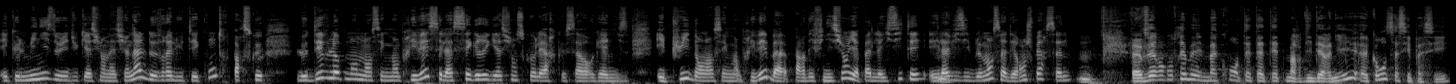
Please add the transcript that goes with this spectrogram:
et que le ministre de l'Éducation nationale devrait lutter contre parce que le développement de l'enseignement privé, c'est la ségrégation scolaire que ça organise. Et puis, dans l'enseignement privé, bah, par définition, il n'y a pas de laïcité. Et là, mm. visiblement, ça dérange personne. Mm. Euh, vous avez rencontré Emmanuel Macron en tête à tête mardi dernier. Euh, comment ça s'est passé?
